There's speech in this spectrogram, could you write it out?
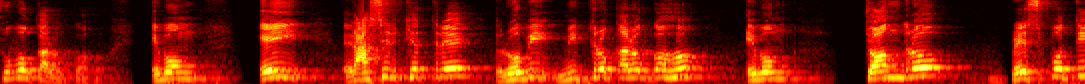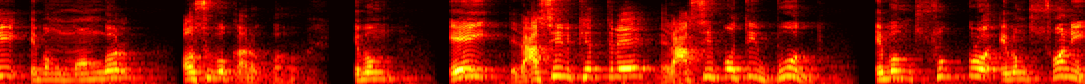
শুভকারক গ্রহ এবং এই রাশির ক্ষেত্রে রবি মিত্রকারক গ্রহ এবং চন্দ্র বৃহস্পতি এবং মঙ্গল অশুভকারক গ্রহ এবং এই রাশির ক্ষেত্রে রাশিপতি বুধ এবং শুক্র এবং শনি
